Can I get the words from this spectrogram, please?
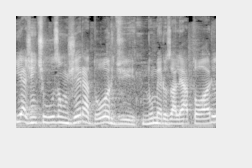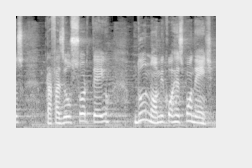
e a gente usa um gerador de números aleatórios para fazer o sorteio do nome correspondente.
